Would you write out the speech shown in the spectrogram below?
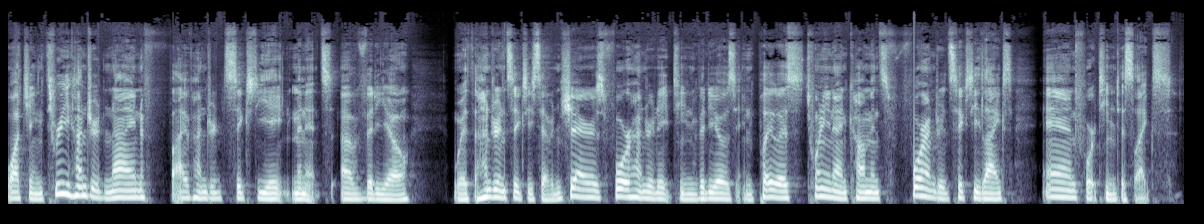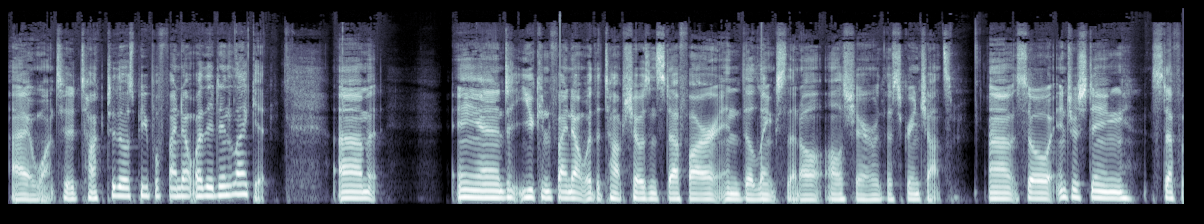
watching 309 568 minutes of video with 167 shares, 418 videos in playlists, 29 comments, 460 likes, and 14 dislikes. I want to talk to those people, find out why they didn't like it. Um, and you can find out what the top shows and stuff are in the links that I'll, I'll share the screenshots. Uh, so interesting stuff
